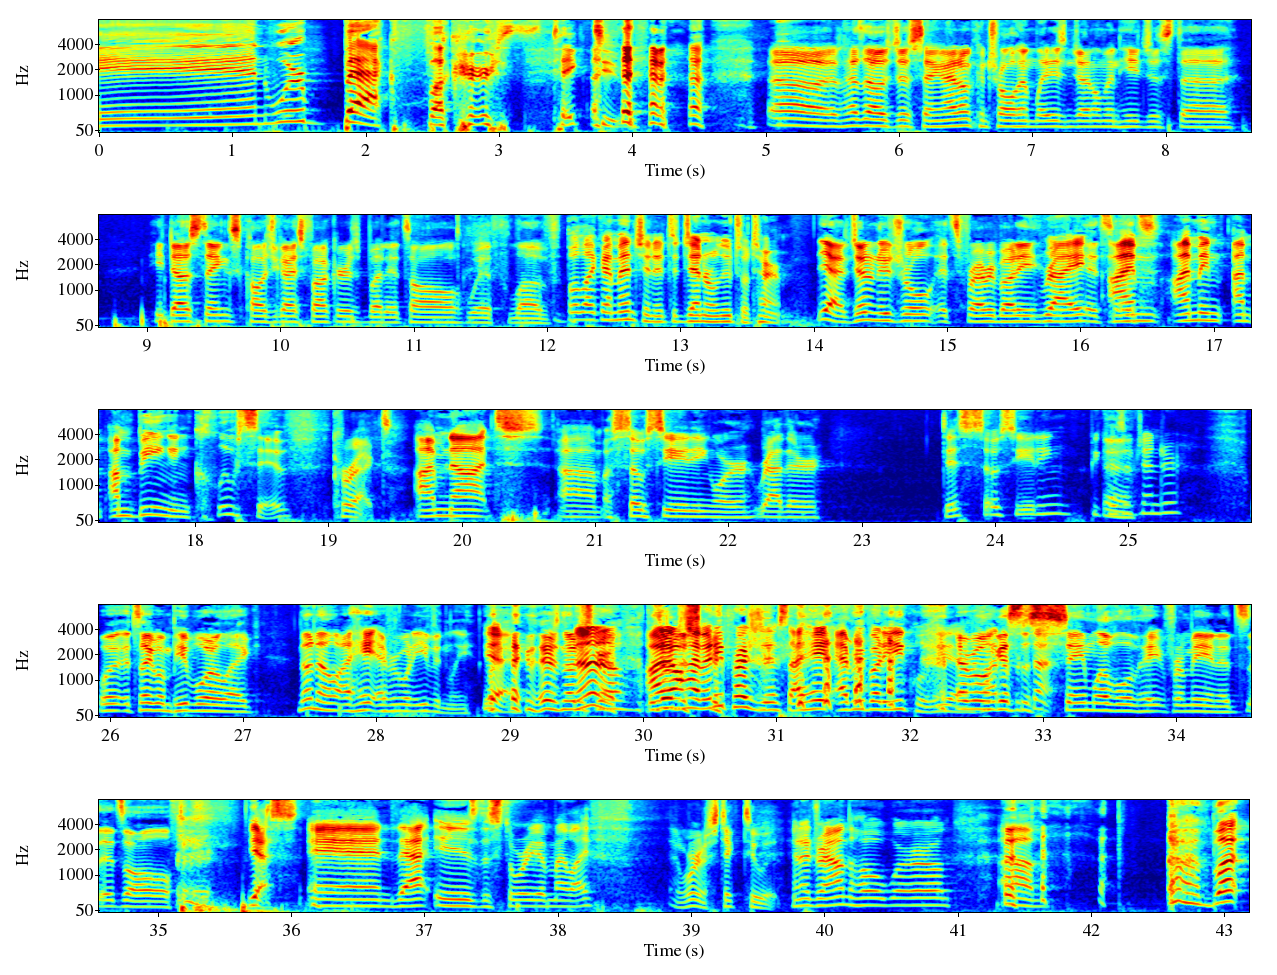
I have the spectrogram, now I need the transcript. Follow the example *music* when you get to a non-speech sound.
And we're back, fuckers. *laughs* Take two. *laughs* uh, as I was just saying, I don't control him, ladies and gentlemen. He just uh, he does things, calls you guys fuckers, but it's all with love. but like I mentioned, it's a general neutral term, Yeah, gender neutral. It's for everybody. right? It's, I'm it's I'm in I'm I'm being inclusive. correct. I'm not um, associating or rather dissociating because Yeah. of gender. Well, it's like when people are like, "No, no, I hate everyone evenly." *laughs* Yeah. Like, there's no. No, no, no. there's I no don't have any prejudice. I hate *laughs* everybody equally. Yeah, Everyone gets the same level of hate from me, and it's it's all *clears throat* fair. Yes, and that is the story of my life. and we're gonna stick to it. and I drowned the whole world. *laughs* Um, *clears throat* but,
